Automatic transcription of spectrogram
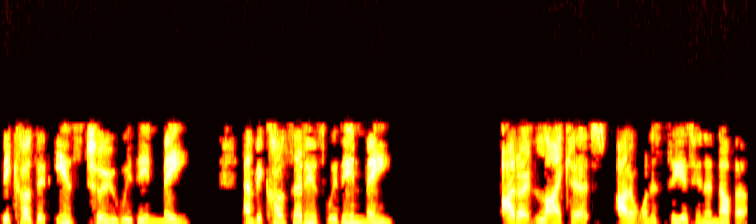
Because it is too within me. And because that is within me, I don't like it. I don't want to see it in another.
